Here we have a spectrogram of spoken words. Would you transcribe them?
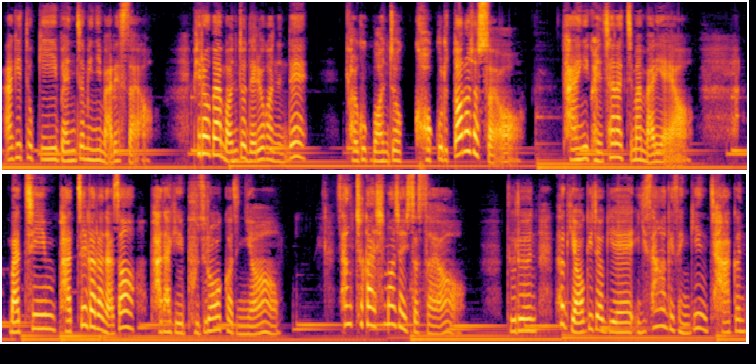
아기 토끼 벤저민이 말했어요. 피러가 먼저 내려갔는데 결국 먼저 거꾸로 떨어졌어요. 다행히 괜찮았지만 말이에요. 마침 밭을 갈아놔서 바닥이 부드러웠거든요. 상추가 심어져 있었어요. 둘은 흙 여기저기에 이상하게 생긴 작은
